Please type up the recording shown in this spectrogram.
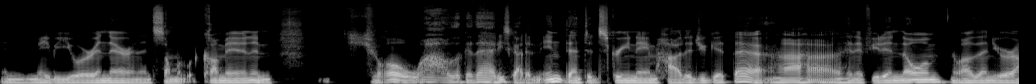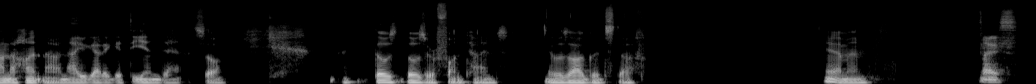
and maybe you were in there and then someone would come in and oh wow look at that he's got an indented screen name how did you get that? And if you didn't know him well then you're on the hunt now now you got to get the indent so those those are fun times it was all good stuff yeah man nice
